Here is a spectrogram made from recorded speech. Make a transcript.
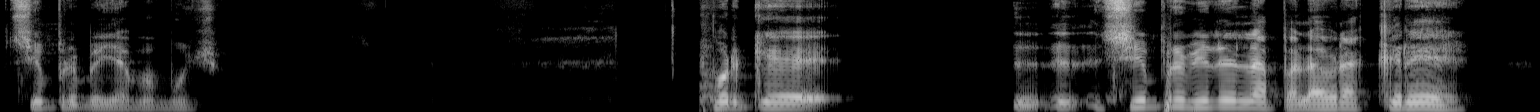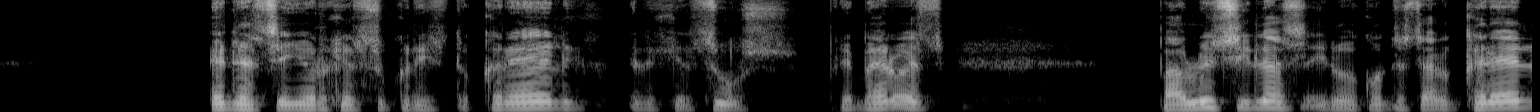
Siempre me llama mucho. Porque siempre viene la palabra cree en el Señor Jesucristo. Creen en Jesús. Primero es Pablo y Silas y lo contestaron, creen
